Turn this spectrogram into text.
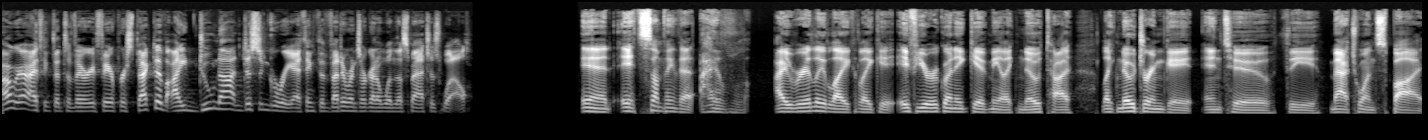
Okay, I think that's a very fair perspective. I do not disagree. I think the veterans are going to win this match as well. And it's something that I I really like like if you were going to give me like no tie like no Dreamgate into the match one spot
